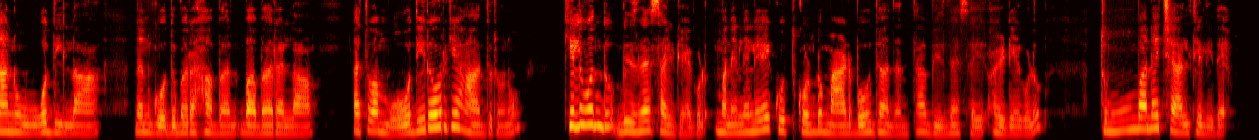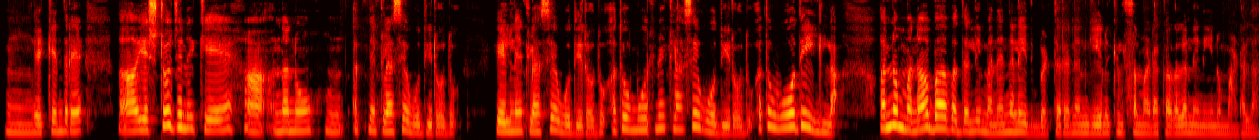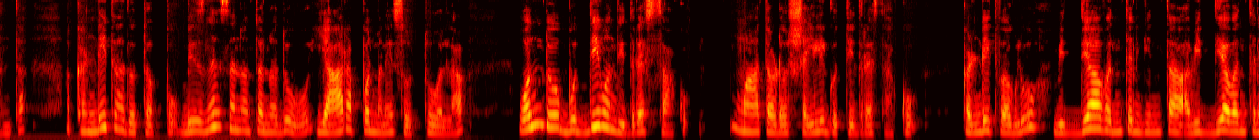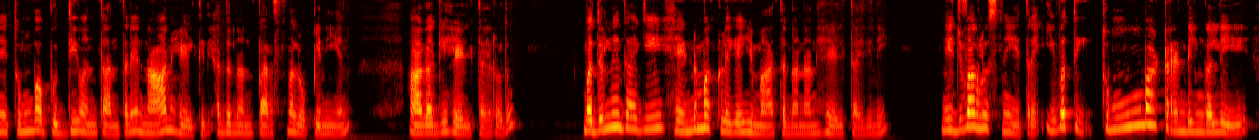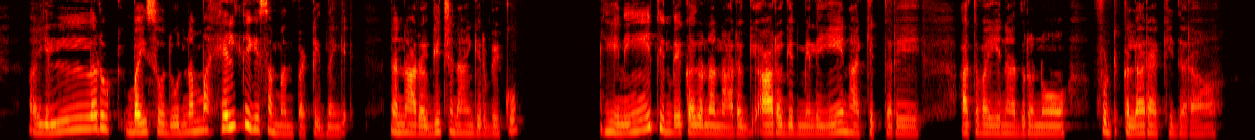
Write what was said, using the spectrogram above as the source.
ನಾನು ಓದಿಲ್ಲ, ನನಗೆ ಓದು ಬರಹ ಬ ಬರಲ್ಲ, ಅಥವಾ ಓದಿರೋರಿಗೆ ಆದ್ರೂ ಕೆಲವೊಂದು ಬಿಸ್ನೆಸ್ ಐಡಿಯಾಗಳು, ಮನೆಯಲ್ಲೇ ಕೂತ್ಕೊಂಡು ಮಾಡ್ಬೋದಾದಂಥ ಬಿಸ್ನೆಸ್ ಐ, ಐಡಿಯಾಗಳು ತುಂಬಾ ಚಾಲ್ತಿಯಲ್ಲಿದೆ. ಏಕೆಂದರೆ ಎಷ್ಟೋ ಜನಕ್ಕೆ ನಾನು ಹತ್ತನೇ ಕ್ಲಾಸೇ ಓದಿರೋದು. ಏಳನೇ ಕ್ಲಾಸೇ ಓದಿರೋದು ಅಥವಾ ಮೂರನೇ ಕ್ಲಾಸೇ ಓದಿರೋದು ಅಥವಾ ಓದೇ ಇಲ್ಲ ಅನ್ನೋ ಮನೋಭಾವದಲ್ಲಿ ಮನೆಯಲ್ಲೇ ಇದ್ಬಿಡ್ತಾರೆ ನನಗೇನು ಕೆಲಸ ಮಾಡೋಕ್ಕಾಗಲ್ಲ ನಾನೇನು ಮಾಡಲ್ಲ ಅಂತ. ಖಂಡಿತ ಅದು ತಪ್ಪು. ಬಿಸ್ನೆಸ್ ಅನ್ನೋದು ಅನ್ನೋದು ಯಾರಪ್ಪನ ಮನೆ ಸೊತ್ತು ಅಲ್ಲ. ಒಂದು ಬುದ್ಧಿ ಒಂದಿದ್ರೆ ಸಾಕು. ಮಾತಾಡೋ ಶೈಲಿ ಗೊತ್ತಿದ್ರೆ ಸಾಕು. ಖಂಡಿತವಾಗ್ಲೂ ವಿದ್ಯಾವಂತನಿಗಿಂತ ಅವಿದ್ಯಾವಂತನೇ ತುಂಬ ಬುದ್ಧಿವಂತ ಅಂತಲೇ ನಾನು ಹೇಳ್ತೀನಿ. ಅದು ನನ್ನ ಪರ್ಸ್ನಲ್ ಒಪಿನಿಯನ್ ಹಾಗಾಗಿ ಹೇಳ್ತಾ ಇರೋದು. ಮೊದಲನೇದಾಗಿ ಹೆಣ್ಣು ಮಕ್ಕಳಿಗೆ ಈ ಮಾತನ್ನು ನಾನು ಹೇಳ್ತಾ ಇದ್ದೀನಿ. ನಿಜವಾಗ್ಲೂ ಸ್ನೇಹಿತರೆ, ಇವತ್ತು ತುಂಬ ಟ್ರೆಂಡಿಂಗಲ್ಲಿ ಎಲ್ಲರೂ ಬಯಸೋದು ನಮ್ಮ ಹೆಲ್ತಿಗೆ ಸಂಬಂಧಪಟ್ಟಿದ್ದಂಗೆ. ನನ್ನ ಆರೋಗ್ಯ ಚೆನ್ನಾಗಿರಬೇಕು. ಏನೇ ತಿನ್ನಬೇಕಾದ್ರೂ ನನ್ನ ಆರೋಗ್ಯ, ಆರೋಗ್ಯದ ಮೇಲೆ ಏನು ಹಾಕಿರ್ತಾರೆ? ಅಥವಾ ಏನಾದ್ರೂ ಫುಡ್ ಕಲರ್ ಹಾಕಿದಾರಾ?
